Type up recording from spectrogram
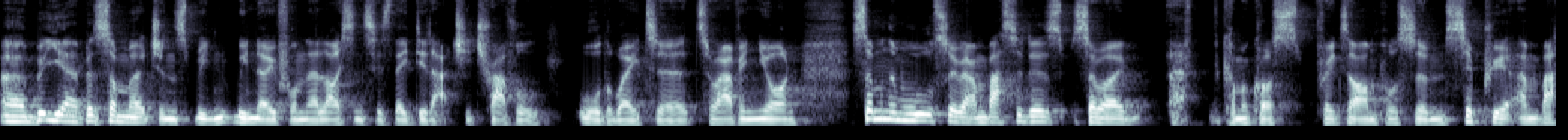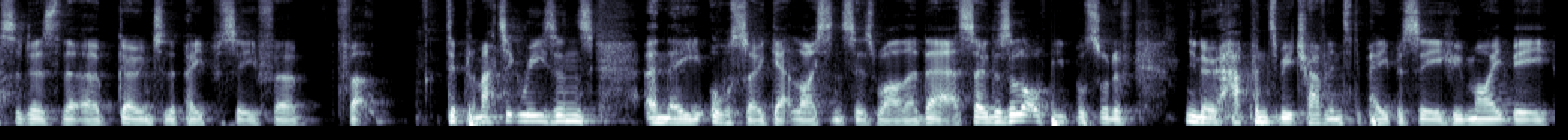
Um, but yeah, but some merchants we we know from their licenses they did actually travel all the way to to Avignon. Some of them were also ambassadors. So I, have come across, for example, some Cypriot ambassadors that are going to the papacy for for diplomatic reasons and they also get licenses while they're there so there's a lot of people sort of you know happen to be traveling to the papacy who might be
